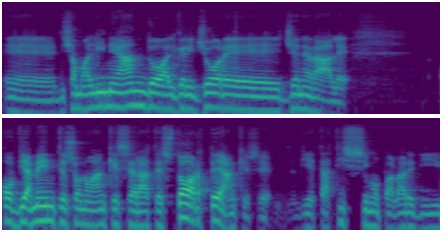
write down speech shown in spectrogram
e diciamo allineando al grigiore generale. Ovviamente sono anche serate storte, anche se vietatissimo parlare di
